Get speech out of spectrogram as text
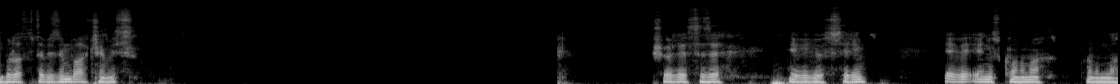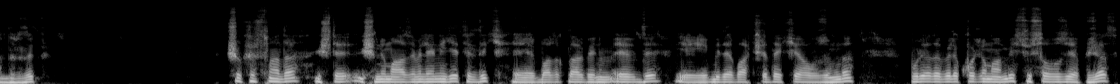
Burası da bizim bahçemiz. Şöyle size evi göstereyim. Evi en üst konuma konumlandırdık. Şu kısma da işte şimdi malzemelerini getirdik. Ee, balıklar benim evde, ee, bir de bahçedeki havuzumda. Buraya da böyle kocaman bir süs havuzu yapacağız.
